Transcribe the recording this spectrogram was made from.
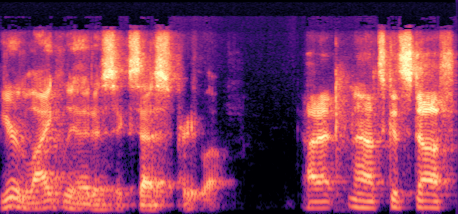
your likelihood of success is pretty low. Got it. No, that's good stuff.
